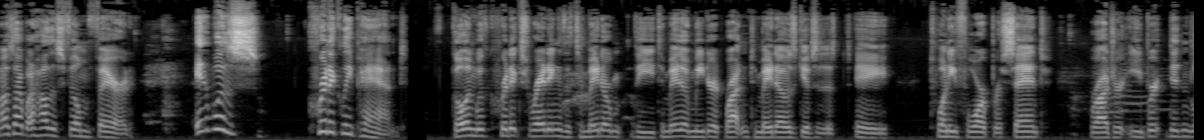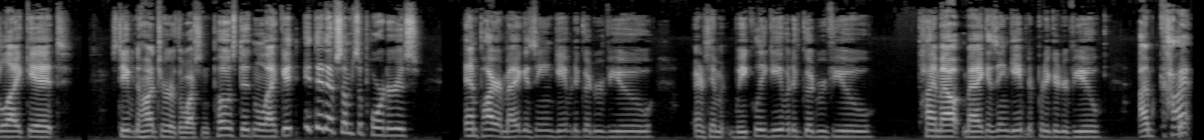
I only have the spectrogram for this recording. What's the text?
When I was talking about how this film fared, it was critically panned. Going with critics' ratings, the tomato the tomato meter at Rotten Tomatoes gives it a twenty four percent. Roger Ebert didn't like it. Stephen Hunter of the Washington Post didn't like it. It did have some supporters. Empire Magazine gave it a good review. Entertainment Weekly gave it a good review. Time Out Magazine gave it a pretty good review. I'm kind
